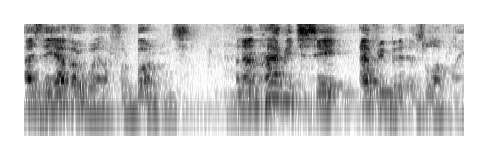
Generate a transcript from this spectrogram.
as they ever were for Burns. And I'm happy to say every bit as lovely.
